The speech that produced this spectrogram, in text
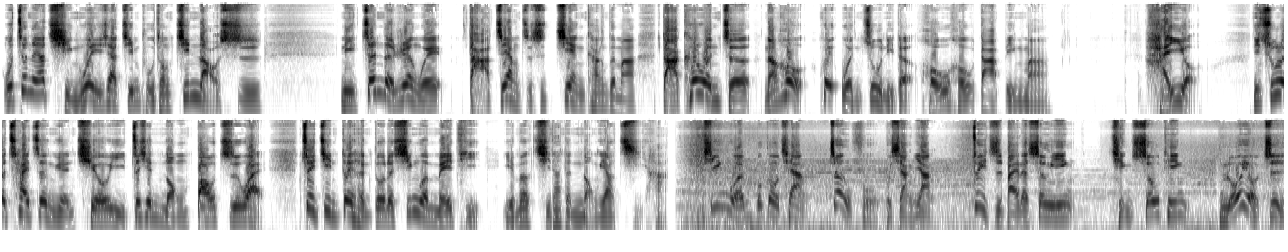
我真的要请问一下金普通金老师，你真的认为打这样子是健康的吗？打柯文哲，然后会稳住你的侯侯大兵吗？还有，你除了蔡正元、邱毅这些脓包之外，最近对很多的新闻媒体有没有其他的脓要挤哈？新闻不够呛，政府不像样，最直白的声音，请收听罗有志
